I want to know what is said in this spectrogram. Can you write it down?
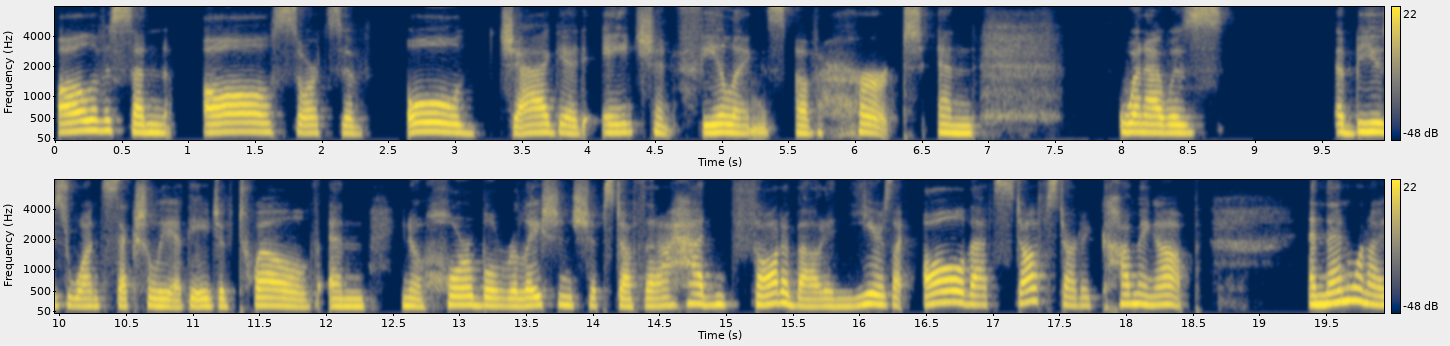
all of a sudden all sorts of old jagged ancient feelings of hurt. And when I was abused once sexually at the age of 12 and you know horrible relationship stuff that i hadn't thought about in years like all that stuff started coming up. And then when i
